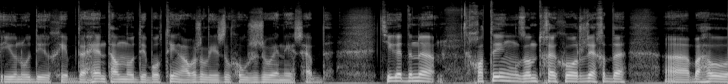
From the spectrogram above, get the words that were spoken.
юнуди хебда хен талнуди болтин авжыл ежил хуг жуен ешабды тигедне хотин зонтхай хорже хда бахал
